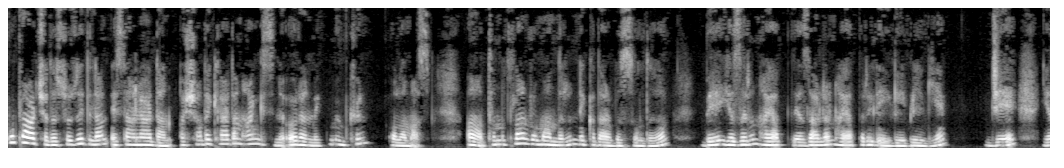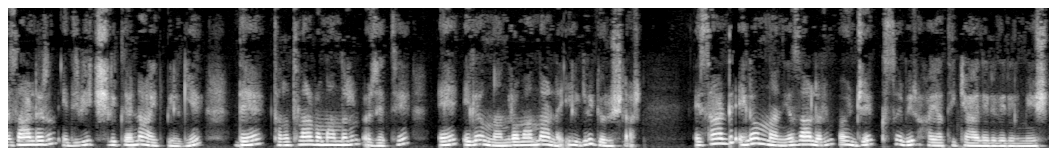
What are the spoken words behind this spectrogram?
Bu parçada söz edilen eserlerden aşağıdakilerden hangisini öğrenmek mümkün olamaz? A. Tanıtılan romanların ne kadar basıldığı, B. Yazarın hayat, yazarların hayatları ile ilgili bilgi, C. Yazarların edebi kişiliklerine ait bilgi, D. Tanıtılan romanların özeti, E. Ele alınan romanlarla ilgili görüşler. Eserde ele alınan yazarların önce kısa bir hayat hikayeleri verilmiş.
